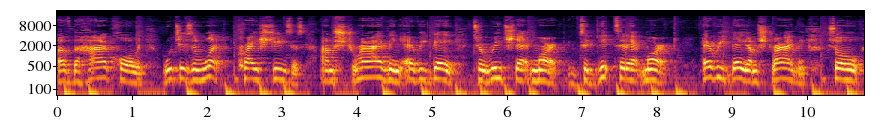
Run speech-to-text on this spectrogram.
of the high calling, which is in what? Christ Jesus. I'm striving every day to reach that mark, to get to that mark. Every day I'm striving. So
